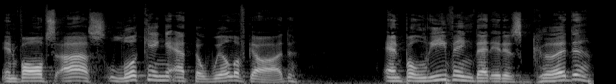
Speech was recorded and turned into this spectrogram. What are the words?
involves us looking at the will of God and believing that it is good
